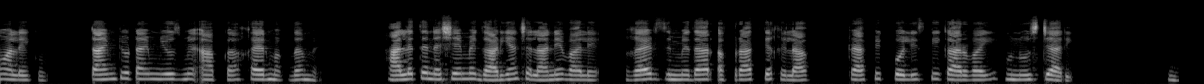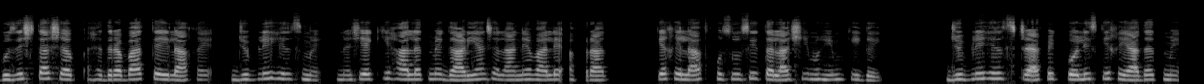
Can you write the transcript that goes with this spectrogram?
علیکم۔ ٹائم ٹو ٹائم نیوز میں آپ کا خیر مقدم ہے۔ حالت نشے میں گاڑیاں چلانے والے غیر ذمہ دار افراد کے خلاف ٹریفک پولیس کی کارروائی ہنوز جاری۔ گزشتہ شب حیدرآباد کے علاقے جبلی ہلز میں نشے کی حالت میں گاڑیاں چلانے والے افراد کے خلاف خصوصی تلاشی مہم کی گئی۔ جبلی ہلز ٹریفک پولیس کی قیادت میں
